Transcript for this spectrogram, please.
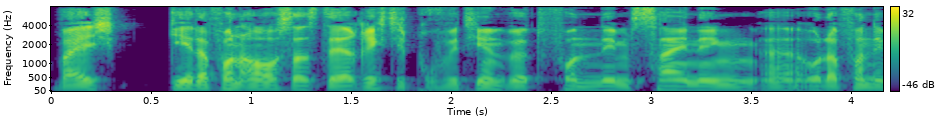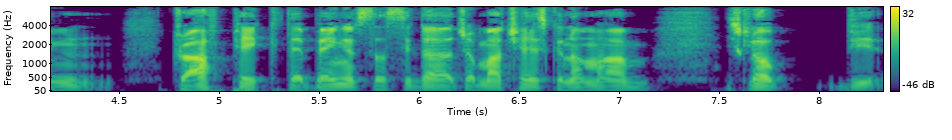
weil ich gehe davon aus, dass der richtig profitieren wird von dem Signing äh, oder von dem Draft-Pick der Bengals, dass sie da Jamar Chase genommen haben. Ich glaube, wir,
